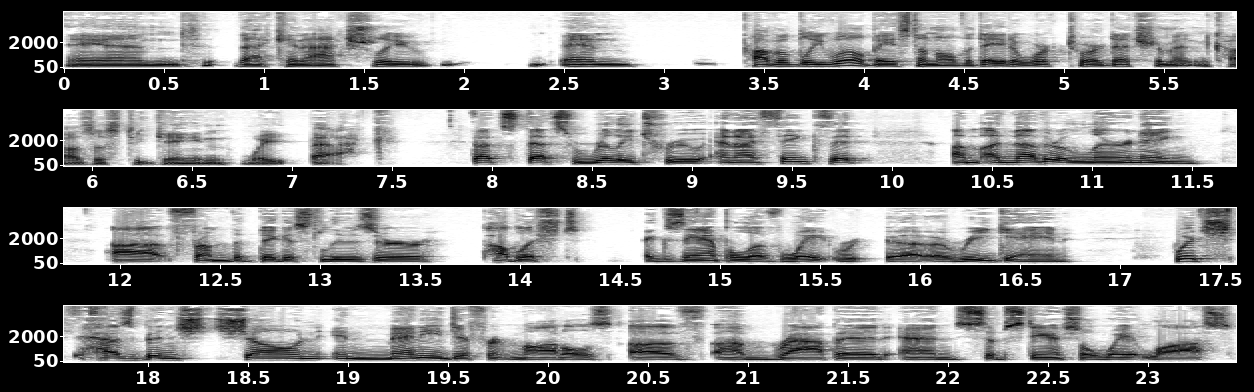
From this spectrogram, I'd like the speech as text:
and that can actually and probably will, based on all the data, work to our detriment and cause us to gain weight back. That's that's really true, and I think that um, another learning uh, from the Biggest Loser published example of weight re- uh, regain, which has been shown in many different models of um, rapid and substantial weight loss,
